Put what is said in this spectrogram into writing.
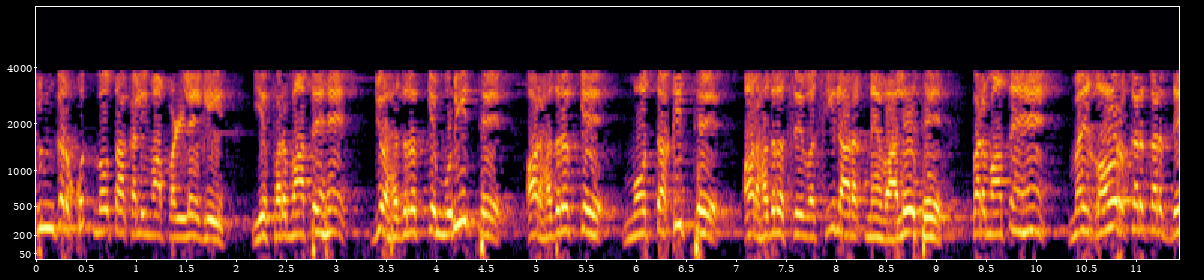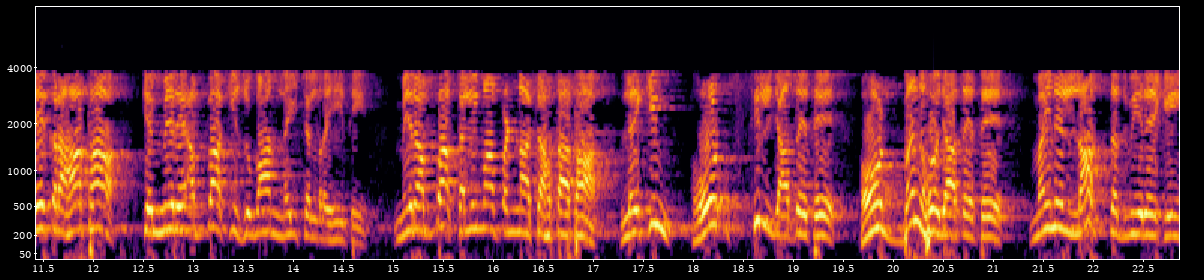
سن کر خود موتا کلمہ پڑھ لے گی۔ یہ فرماتے ہیں، جو حضرت کے مرید تھے اور حضرت کے معتقد تھے اور حضرت سے وسیلہ رکھنے والے تھے فرماتے ہیں، میں غور کر کر دیکھ رہا تھا کہ میرے ابا کی زبان نہیں چل رہی تھی۔ میرا ابا کلمہ پڑھنا چاہتا تھا، لیکن ہوٹ سل جاتے تھے، ہوٹ بند ہو جاتے تھے۔ میں نے لاکھ تدبیریں کی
